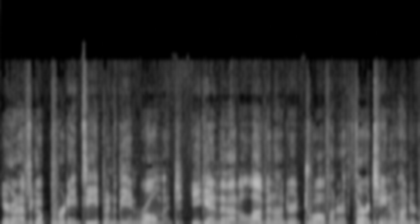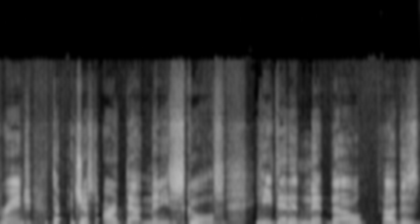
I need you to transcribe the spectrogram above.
you're going to have to go pretty deep into the enrollment. You get into that 1100, 1200, 1300 range. There just aren't that many schools. He did admit, though, uh, this is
